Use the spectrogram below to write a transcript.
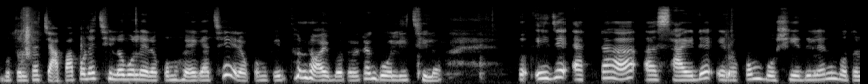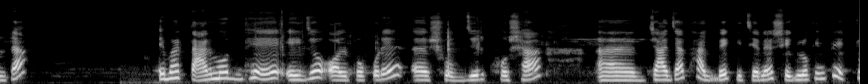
বোতলটা চাপা পড়েছিল বলে এরকম হয়ে গেছে, এরকম কিন্তু নয়, বোতলটা গলি ছিল। তো এই যে একটা সাইডে এরকম বসিয়ে দিলেন বোতলটা। এবার তার মধ্যে এই যে অল্প করে সবজির খোসা যা যা থাকবে কিচেনে, সেগুলো কিন্তু একটু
